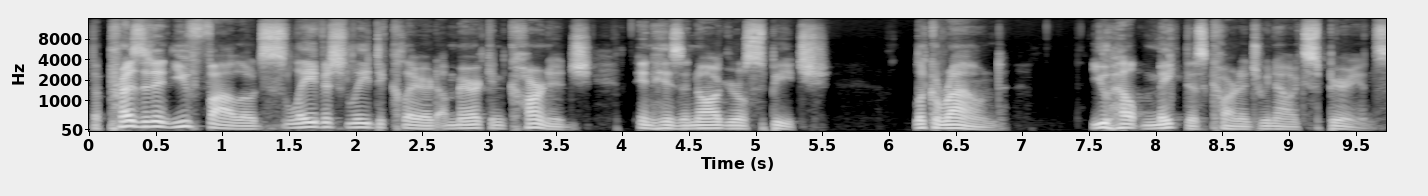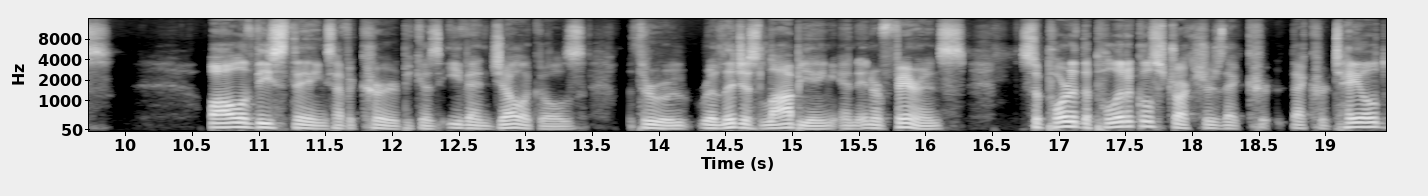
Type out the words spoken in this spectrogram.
The president you followed slavishly declared American carnage in his inaugural speech. Look around. You helped make this carnage we now experience. All of these things have occurred because evangelicals, through religious lobbying and interference, supported the political structures that, cur- that curtailed,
